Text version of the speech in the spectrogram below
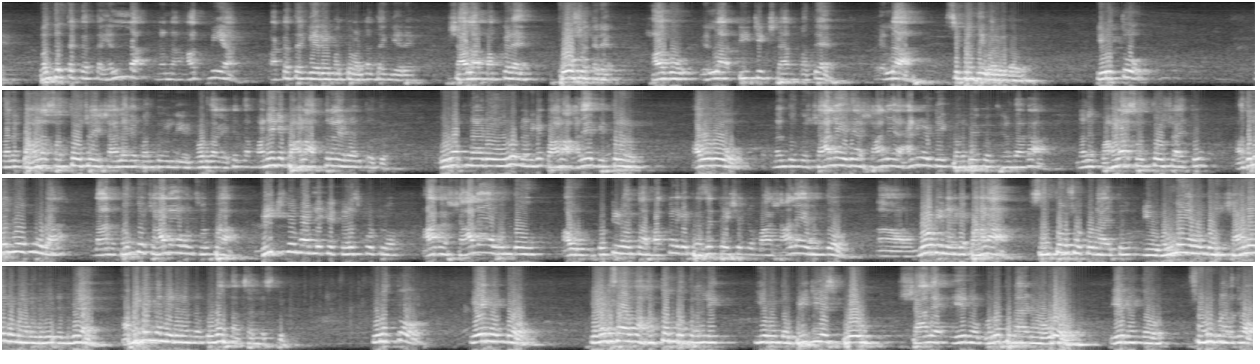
ಬಂದಿರತಕ್ಕಂಥ ಎಲ್ಲ ನನ್ನ ಆತ್ಮೀಯ ಅಕ್ಕ ತಂಗಿಯರೇ ಮತ್ತು ಅಣ್ಣ ತಂಗಿಯರೇ, ಶಾಲಾ ಮಕ್ಕಳೇ, ಪೋಷಕರೇ ಹಾಗೂ ಎಲ್ಲ ಟೀಚಿಂಗ್ ಸ್ಟಾಫ್ ಮತ್ತೆ ಎಲ್ಲ ಸಿಬ್ಬಂದಿ ವರ್ಗದವರು. ಇವತ್ತು ನನಗೆ ಬಹಳ ಸಂತೋಷ ಈ ಶಾಲೆಗೆ ಬಂದು ಇಲ್ಲಿ ನೋಡಿದಾಗ, ಯಾಕಂದ್ರೆ ನಮ್ಮ ಮನೆಗೆ ಬಹಳ ಹತ್ತಿರ ಇರುವಂಥದ್ದು. ಗುರುಪ್ಪ ನಾಯ್ಡು ಅವರು ನನಗೆ ಬಹಳ ಹಳೆಯ ಮಿತ್ರರು. ಅವರು ನಂದೊಂದು ಶಾಲೆ ಇದೆ, ಆ ಶಾಲೆಯ ಆನ್ಯುವಲ್ ಡೇಗೆ ಬರಬೇಕು ಅಂತ ಹೇಳಿದಾಗ ನನಗೆ ಬಹಳ ಸಂತೋಷ ಆಯಿತು. ಅದರಲ್ಲೂ ಕೂಡ ನಾನು ಬಂದು ಶಾಲೆಯ ಒಂದು ಸ್ವಲ್ಪ ವೀಕ್ಷಣೆ ಮಾಡಲಿಕ್ಕೆ ಕಳಿಸ್ಕೊಟ್ರು. ಆಗ ಶಾಲೆಯ ಒಂದು, ಅವರು ಕೊಟ್ಟಿರುವಂತಹ ಮಕ್ಕಳಿಗೆ ಪ್ರೆಸೆಂಟೇಷನ್ ಶಾಲೆಯ ಒಂದು ನೋಡಿ ನನಗೆ ಬಹಳ ಸಂತೋಷ ಕೂಡ ಆಯಿತು. ನೀವು ಒಳ್ಳೆಯ ಒಂದು ಶಾಲೆಯನ್ನು ಮಾಡಿದರೆ ನಿಮಗೆ ಅಭಿನಂದನೆಗಳನ್ನು ಕೂಡ ನಾನು ಸಲ್ಲಿಸ್ತೀನಿ. ಇವತ್ತು ಏನೊಂದು, ಎರಡು ಸಾವಿರದ ಹತ್ತೊಂಬತ್ತರಲ್ಲಿ ಈ ಒಂದು ಬಿ ಜಿ ಎಸ್ ಬೋರ್ಡ್ ಶಾಲೆ ಏನು ಗುರುಪ್ಪ ನಾಯ್ಡು ಅವರು ಏನೊಂದು ಶುರು ಮಾಡಿದ್ರು,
